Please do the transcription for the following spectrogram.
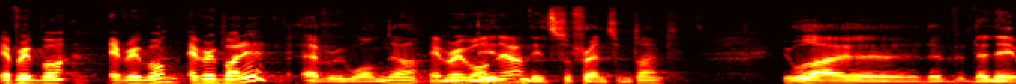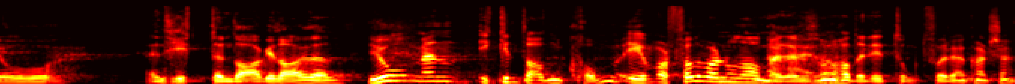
Everybo everyone? Everybody? Everyone, ja. Everyone, Need- ja. Needs a friend sometimes. Jo da, eh, den er jo en hit en dag i dag, den. Jo, men ikke da den kom. I hvert fall var det noen anmeldere som hadde litt tungt for den, kanskje.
